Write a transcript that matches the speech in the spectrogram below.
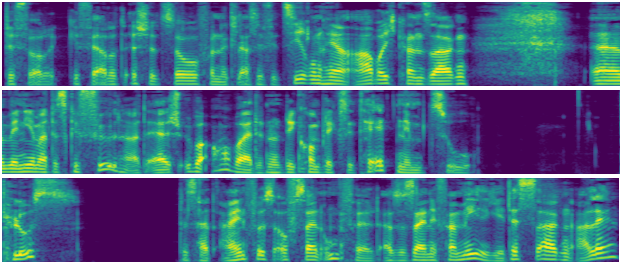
gefährdet ist jetzt so von der Klassifizierung her, aber ich kann sagen, äh, wenn jemand das Gefühl hat, er ist überarbeitet und die Komplexität nimmt zu, plus, das hat Einfluss auf sein Umfeld, also seine Familie, das sagen alle,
